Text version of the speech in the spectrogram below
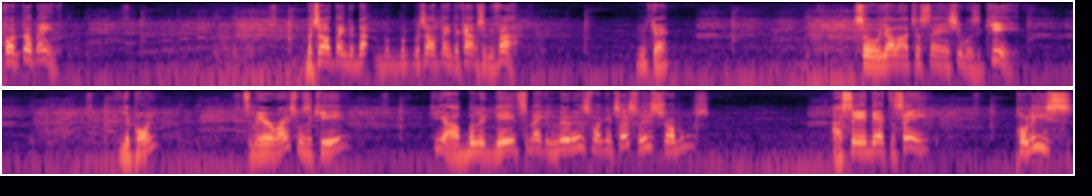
Fucked up, ain't it? But y'all think the but y'all think the cops should be fired. Okay. So y'all out just saying she was a kid. Your point? Tamir Rice was a kid. He a bullet dead smack in the middle of his fucking chest for his troubles. I said that to say, police,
